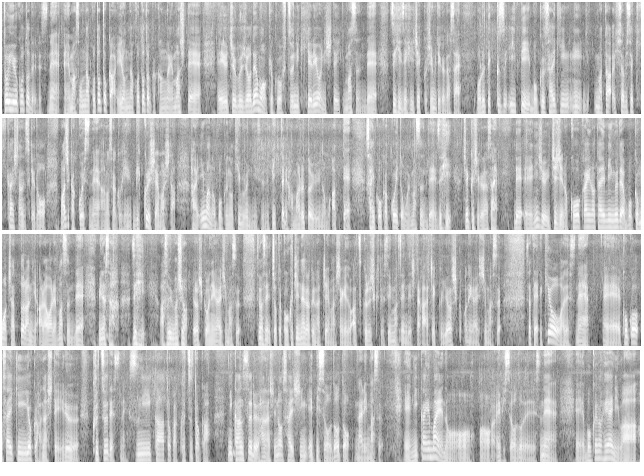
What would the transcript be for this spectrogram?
ということでですね、えー、まあそんなこととかいろんなこととか考えまして、えー、YouTube 上でも曲を普通に聴けるようにしていきますんでぜひぜひチェックしてみてください。ボルテックス EP 僕最近また久々聞き返したんですけどマジかっこいいですねあの作品。びっくりしちゃいました。はい今の僕の気分にですねぴったりハマるというのもあって最高かっこいいと思いますんでぜひチェックしてください。で、え、21時の公開のタイミングでは僕もチャット欄に現れますんで皆さんぜひ遊びましょう。よろしくお願いしますいします。すいませんちょっと告知長くなっちゃいましたけど暑苦しくてすいませんでしたがチェックよろしくお願いします。さて今日はですねえー、ここ最近よく話している靴ですね。スニーカーとか靴とかに関する話の最新エピソードとなります、えー、2回前のエピソードでですね、えー、僕の部屋には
